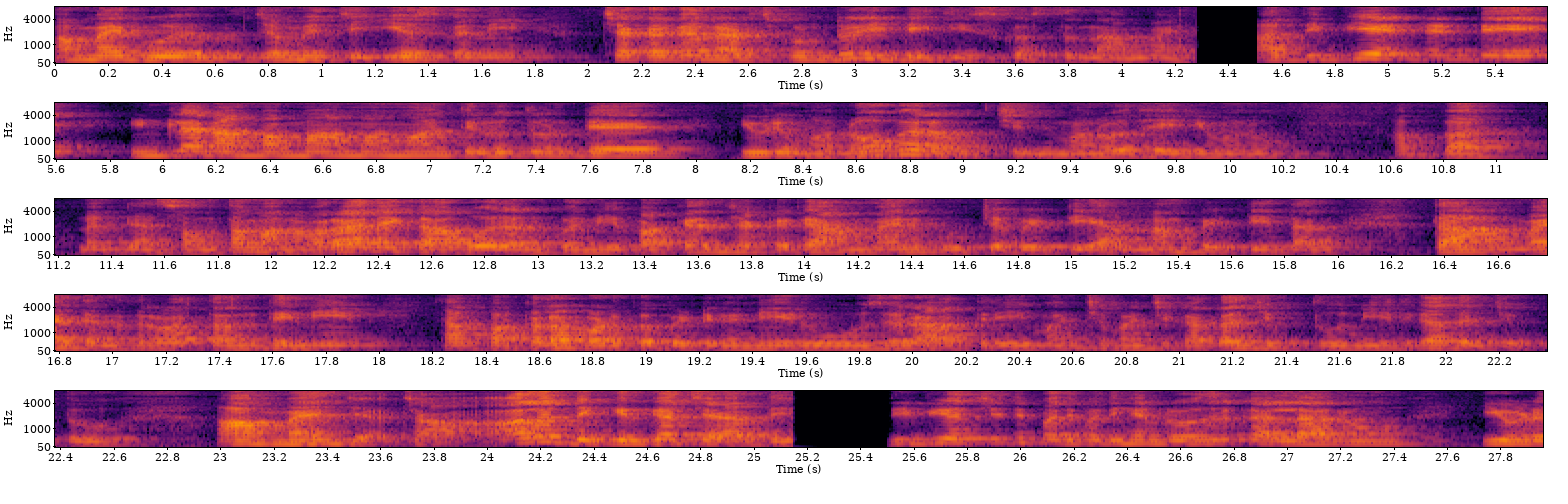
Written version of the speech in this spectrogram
అమ్మాయి భూ భుజం మీద చెయ్యేసుకొని చక్కగా నడుచుకుంటూ ఇంటికి తీసుకొస్తుంది అమ్మాయి ఆ దివ్య ఏంటంటే ఇంట్లో అమ్మమ్మ అమ్మమ్మ అని తిరుగుతుంటే ఈవిడ మనోబలం వచ్చింది మనోధైర్యమును. అబ్బా నాకు నా సొంత మనవరాలే కాబోలు అనుకొని పక్కన చక్కగా అమ్మాయిని కూర్చోబెట్టి అన్నం పెట్టి తన తన అమ్మాయి తిన్న తర్వాత తను తిని తన పక్కలో పడుకోబెట్టుకుని రోజు రాత్రి మంచి మంచి కథలు చెప్తూ నీతి కథలు చెప్తూ ఆ అమ్మాయిని చాలా దగ్గరగా చేరది. దివ్య వచ్చింది పది పదిహేను రోజులకి వెళ్ళాను ఈవిడ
